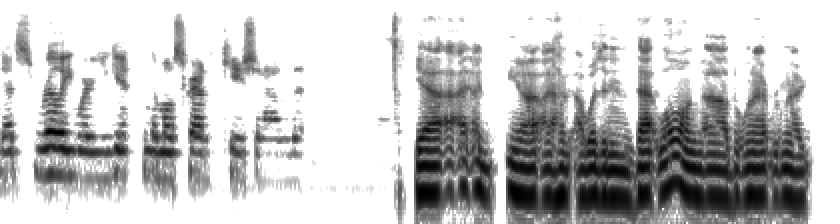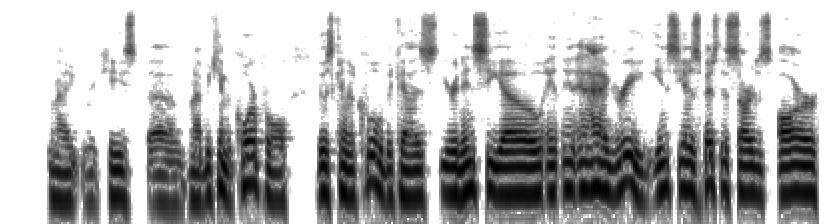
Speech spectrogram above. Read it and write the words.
that's really where you get the most gratification out of it. Yeah, I, I you know, I, I wasn't in that long, uh, but when I when I when I recused, uh, when I became a corporal, it was kind of cool because you're an NCO, and, and, and I agree, the NCOs, especially the sergeants, are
